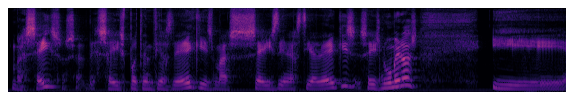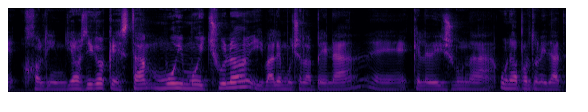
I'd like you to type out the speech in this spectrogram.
más seis, o sea, de seis potencias de X más seis dinastía de X, seis números. Y, jolín, ya os digo que está muy, muy chulo y vale mucho la pena eh, que le deis una, oportunidad.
